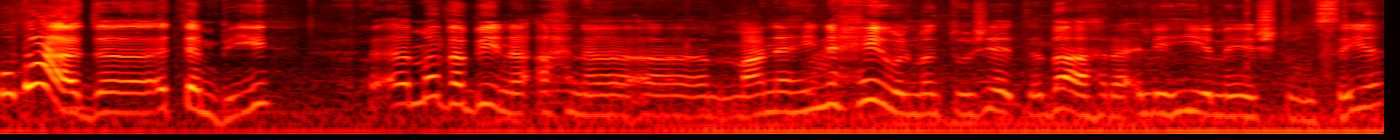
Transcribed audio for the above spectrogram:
وبعد التنبيه. ماذا بينا إحنا؟ معناه ينحيوا المنتوجات الظاهرة اللي هي ماهيش تونسية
